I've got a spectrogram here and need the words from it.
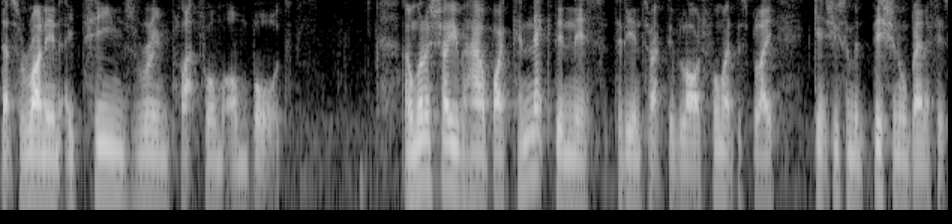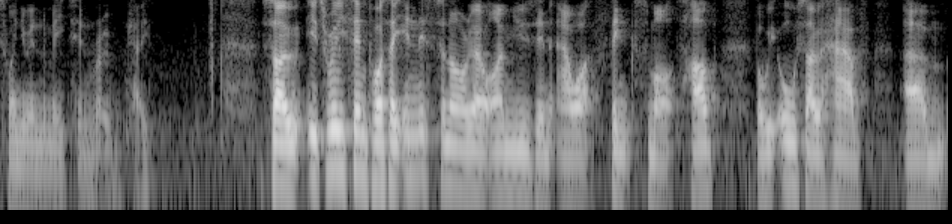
that's running a Teams room platform on board. I'm going to show you how by connecting this to the interactive large format display gets you some additional benefits when you're in the meeting room. Okay. So it's really simple. I say in this scenario, I'm using our ThinkSmart Hub, but we also have um,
